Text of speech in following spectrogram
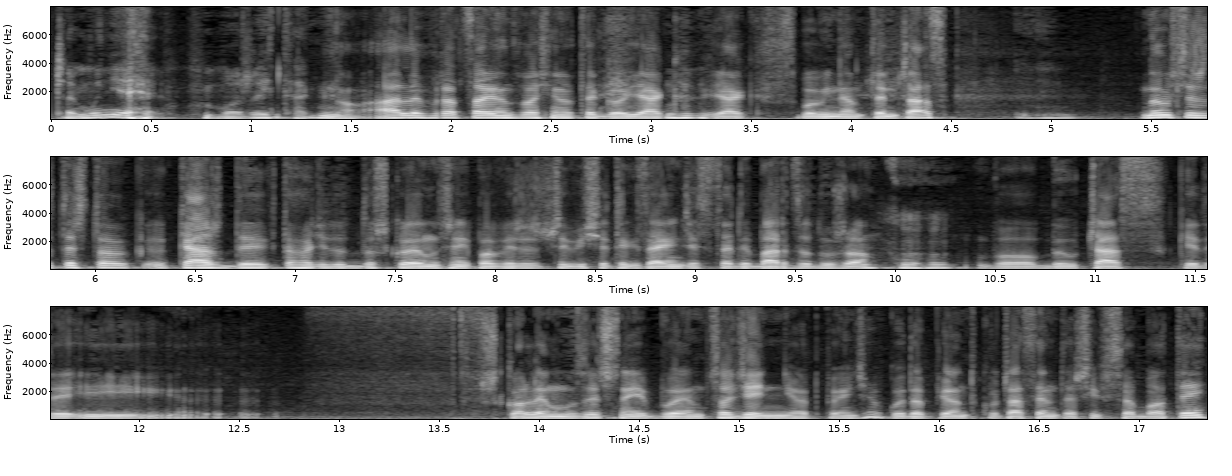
czemu nie? Może i tak. No, ale wracając właśnie do tego, jak, jak wspominam ten czas, Mhm. no myślę, że też to każdy, kto chodzi do, do szkoły muzycznej powie, że rzeczywiście tych zajęć jest wtedy bardzo dużo, Mhm. bo był czas, kiedy i w szkole muzycznej byłem codziennie od poniedziałku do piątku, czasem też i w soboty,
